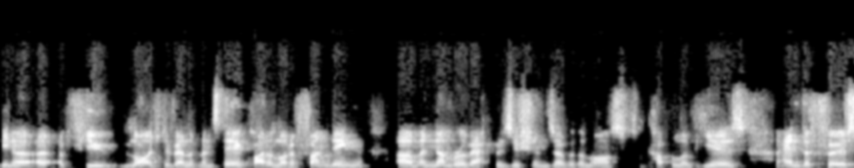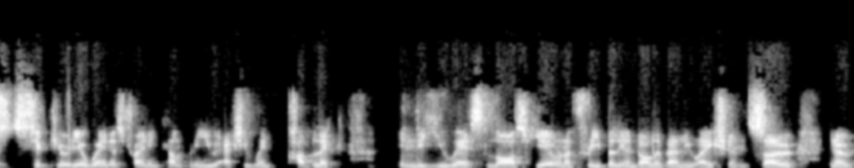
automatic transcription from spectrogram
been a, a, few large developments there, quite a lot of funding. Um, a number of acquisitions over the last couple of years. And the first security awareness training company who actually went public in the US last year on a $3 billion valuation. So, you know,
